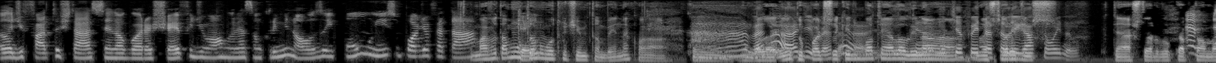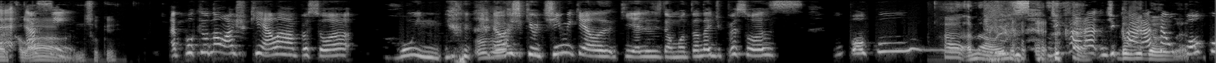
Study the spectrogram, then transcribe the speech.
ela de fato estar sendo agora chefe de uma organização criminosa e como isso pode afetar. Marvel tá montando Quem? um outro time também, né? Com a, com Ah, a galerinha. verdade, Então pode ser que eles verdade. botem ela ali na, Não tinha feito essa ligação disso. aí, não. Que Tem a história do Capitão É, América é, lá, assim, não sei o quê. É porque eu não acho que ela é uma pessoa ruim. Uhum. Eu acho que o time que, ela, que eles estão montando é de pessoas um pouco. Ah, não, eles. de, cara, de caráter um pouco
